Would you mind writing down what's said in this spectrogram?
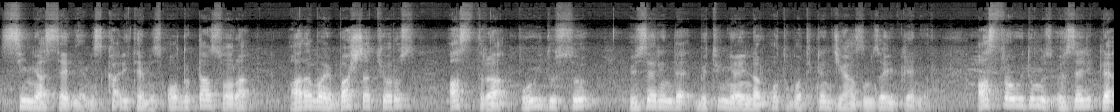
sinyal seviyemiz, kalitemiz olduktan sonra aramayı başlatıyoruz. Astra uydusu üzerinde bütün yayınlar otomatikten cihazımıza yükleniyor. Astra uydumuz özellikle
